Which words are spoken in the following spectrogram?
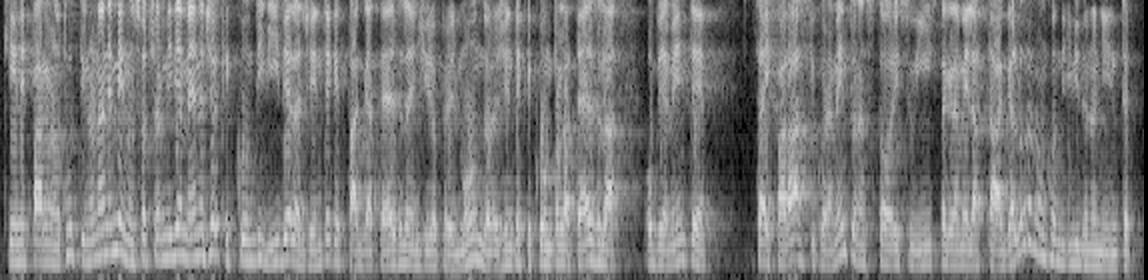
che ne parlano tutti, non ha nemmeno un social media manager che condivide la gente che tagga Tesla in giro per il mondo, la gente che compra la Tesla, ovviamente, sai, farà sicuramente una story su Instagram e la tagga, loro non condividono niente.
